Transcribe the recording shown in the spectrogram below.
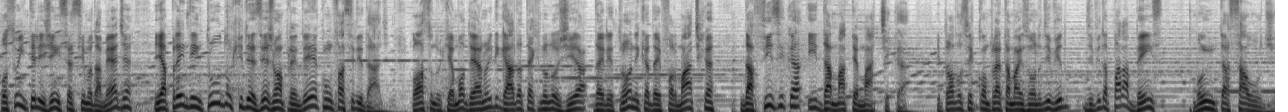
Possuem inteligência acima da média e aprendem tudo o que desejam aprender com facilidade. Gostam do que é moderno e ligado à tecnologia da eletrônica, da informática, da física e da matemática. E para você que completa mais um ano de vida, de vida, parabéns, muita saúde.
